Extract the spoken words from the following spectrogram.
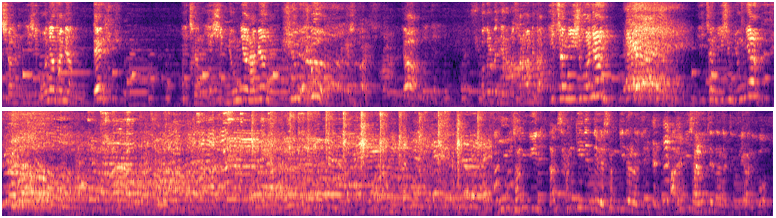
2025년 하면 땡, 2026년 하면 휴. 휴. 자, 호들밴 여러분 사랑합니다. 2025년! 땡, 2026년! 동상길, 난 상길인데 왜 상길이라고 하지? 발음이 잘못됐나 그랬더니 그게 아니고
